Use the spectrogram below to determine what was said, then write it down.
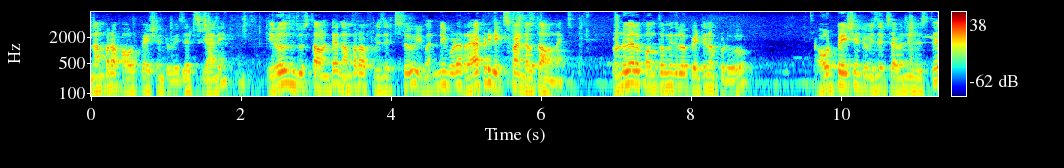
number of out patient visits కానీ ఈరోజు చూస్తూ ఉంటే నంబర్ ఆఫ్ విజిట్స్ ఇవన్నీ కూడా ర్యాపిడ్గా ఎక్స్పాండ్ అవుతూ ఉన్నాయి. రెండు వేల పంతొమ్మిదిలో పెట్టినప్పుడు అవుట్ పేషెంట్ విజిట్స్ అవన్నీ చూస్తే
